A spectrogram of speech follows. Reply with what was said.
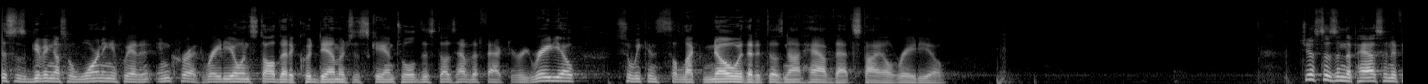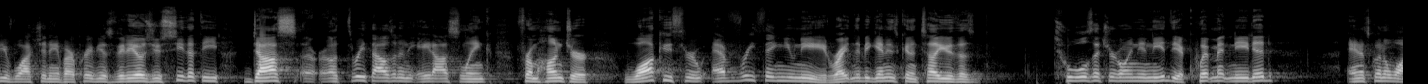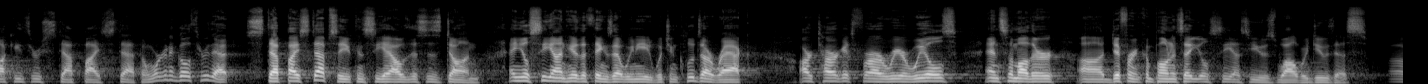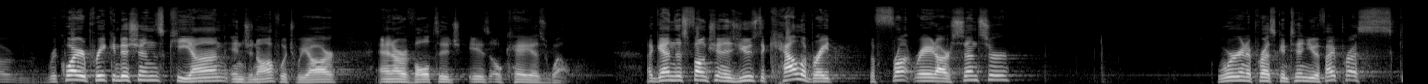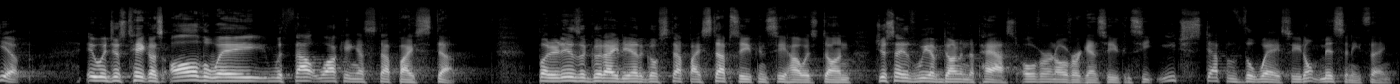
This is giving us a warning if we had an incorrect radio installed that it could damage the scan tool. This does have the factory radio, so we can select no that it does not have that style radio. Just as in the past, and if you've watched any of our previous videos, you see that the DAS uh, 3000 and the ADAS link from Hunter walk you through everything you need. Right in the beginning, it's going to tell you the tools that you're going to need, the equipment needed, and it's going to walk you through step by step. And we're going to go through that step by step so you can see how this is done. And you'll see on here the things that we need, which includes our rack, our targets for our rear wheels, and some other uh, different components that you'll see us use while we do this. Uh, required preconditions, key on, engine off, which we are, and our voltage is okay as well. Again, this function is used to calibrate the front radar sensor. We're going to press continue. If I press skip, it would just take us all the way without walking us step by step. But it is a good idea to go step by step so you can see how it's done, just as we have done in the past over and over again, so you can see each step of the way so you don't miss anything.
